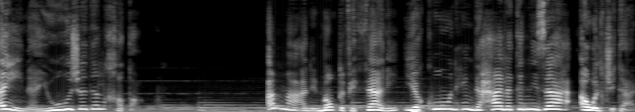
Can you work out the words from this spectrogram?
أين يوجد الخطأ. اما عن الموقف الثاني يكون عند حالة النزاع أو الجدال.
